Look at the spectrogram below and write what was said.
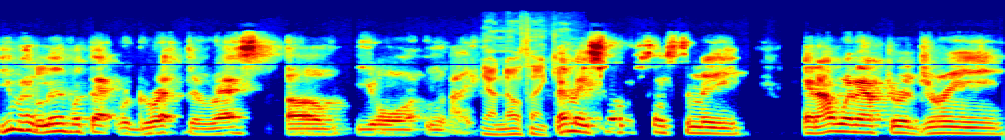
you may live with that regret the rest of your life. Yeah, no, thank you. That makes so much sense to me. And I went after a dream.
